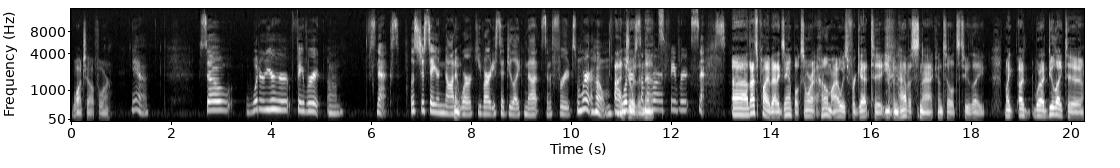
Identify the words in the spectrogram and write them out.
watch out for. Yeah. So, what are your favorite um, snacks? Let's just say you're not at work. You've already said you like nuts and fruits. When we're at home, I what enjoy are the some of nuts. our favorite snacks? Uh, that's probably a bad example because when we're at home, I always forget to even have a snack until it's too late. My uh, what I do like to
